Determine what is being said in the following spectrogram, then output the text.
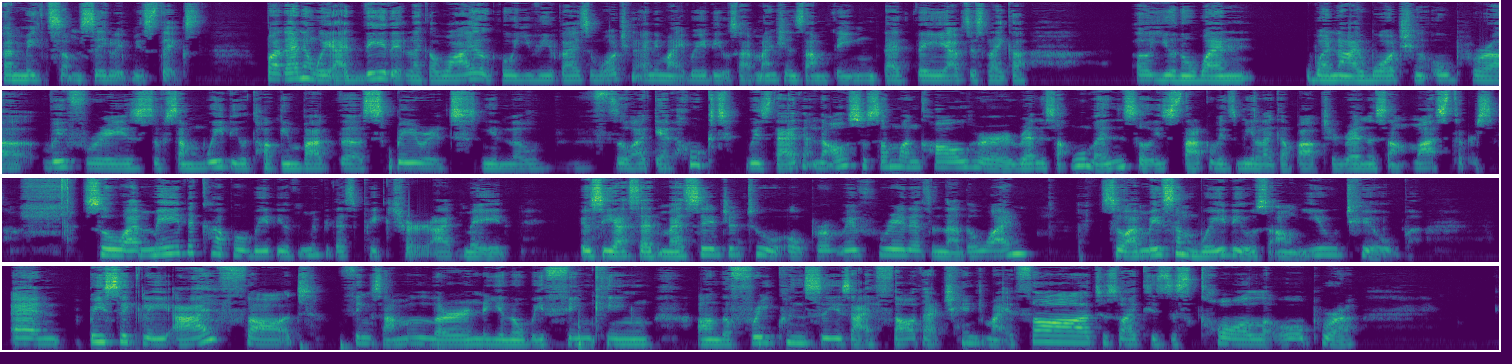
I made some silly mistakes. But anyway, I did it like a while ago. If you guys are watching any of my videos, I mentioned something that they are just like a uh, you know, when when I watching Oprah Winfrey's some video talking about the spirit, you know, so I get hooked with that. And also someone called her Renaissance woman, so it stuck with me like about Renaissance masters. So I made a couple videos, maybe that's picture I made. You see, I said message to Oprah Winfrey, that's another one. So I made some videos on YouTube. And basically, I thought things I'm learned, you know, with thinking on the frequencies, I thought I changed my thought so I could just call Oprah.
